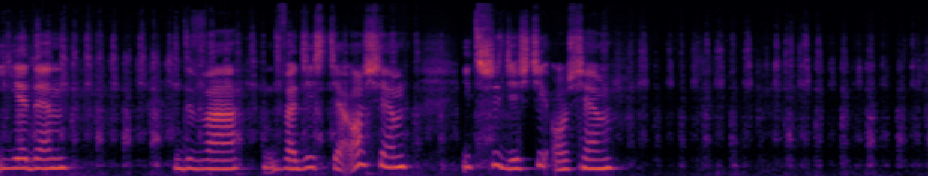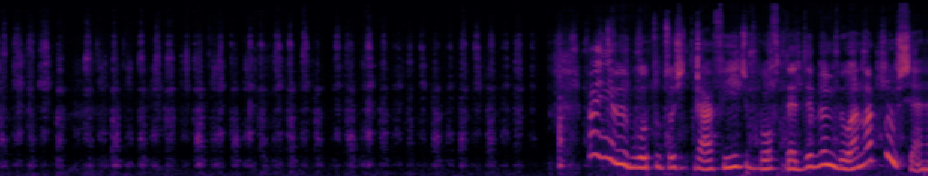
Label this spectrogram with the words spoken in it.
1, 2, 28 i 38. było tu coś trafić, bo wtedy bym była na plusie.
